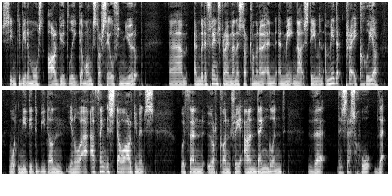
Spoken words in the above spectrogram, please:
seem to be the most argued league amongst ourselves in Europe. Um, and with the French Prime Minister coming out and, and making that statement, I made it pretty clear what needed to be done. You know, I, I think there's still arguments within our country and England that there's this hope that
